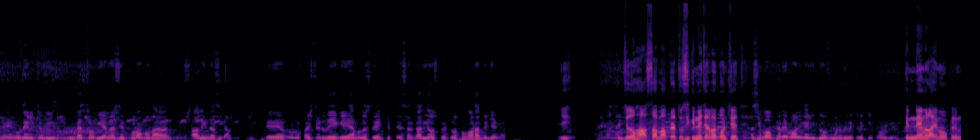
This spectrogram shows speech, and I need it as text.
ਤੇ ਉਹਦੇ ਵਿੱਚ ਉਹਦੀ ਡੈਥ ਹੋ ਗਈ ਹੈ ਵੈਸੇ ਥੋੜਾ ਬਹੁਤਾ ਸਾਹ ਲੈਂਦਾ ਸੀਗਾ। ਤੇ ਉਹਨੂੰ ਫਸਟ ਏਡ ਦੇ ਕੇ ਐਂਬੂਲੈਂਸ ਦੇ ਵਿੱਚ ਤੇ ਸਰਕਾਰੀ ਹਸਪੀਟਲ ਫਗਵਾੜਾ ਭੇਜਿਆ ਗਿਆ। ਜੀ। ਜਦੋਂ ਹਾਦਸਾ ਵਾਪਰਿਆ ਤੁਸੀਂ ਕਿੰਨੇ ਚਿਰ ਬਾਅਦ ਪਹੁੰਚੇ ਇੱਥੇ? ਅਸੀਂ ਮੌਕੇ ਤੇ ਪਹੁੰਚ ਗਏ ਜੀ 2 ਮਿੰਟ ਦੇ ਵਿੱਚ ਵਿੱਚ ਹੀ ਪਹੁੰਚ ਗਏ। ਕਿੰਨੇ ਮੁਲਾਜ਼ਮ ਮੌਕੇ ਤੇ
